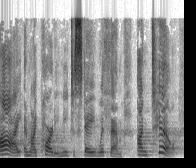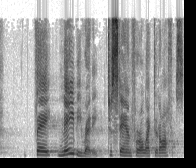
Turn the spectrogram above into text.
I and my party need to stay with them until they may be ready to stand for elected office.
